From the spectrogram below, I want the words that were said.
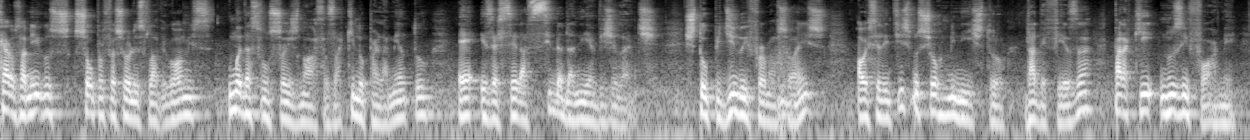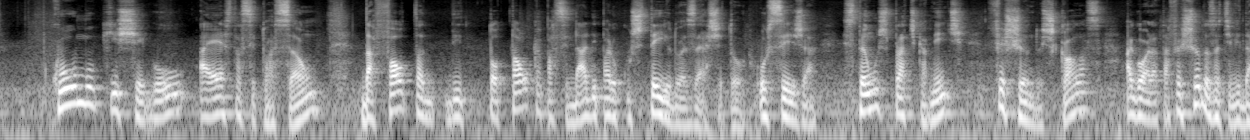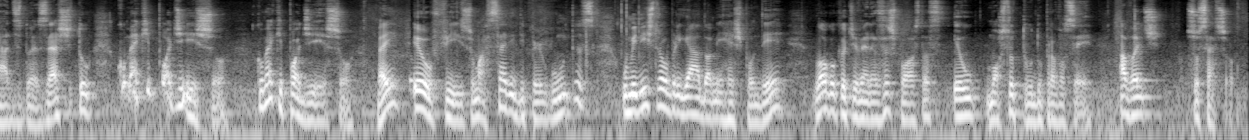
Caros amigos, sou o professor Luiz Flávio Gomes. Uma das funções nossas aqui no Parlamento é exercer a cidadania vigilante. Estou pedindo informações ao excelentíssimo senhor ministro da Defesa para que nos informe como que chegou a esta situação da falta de total capacidade para o custeio do exército. Ou seja, estamos praticamente fechando escolas, agora está fechando as atividades do Exército. Como é que pode isso? Como é que pode isso? Bem, eu fiz uma série de perguntas, o ministro é obrigado a me responder. Logo que eu tiver as respostas, eu mostro tudo para você. Avante, sucesso!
